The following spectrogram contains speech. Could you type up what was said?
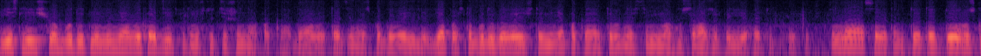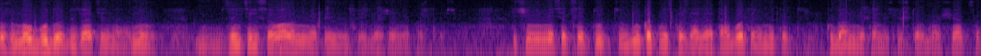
Если еще будут на меня выходить, потому что тишина пока, да, вот один раз поговорили, я просто буду говорить, что у меня пока трудности, не могу сразу приехать, тут финансовые, там то-то, то, ну скажу, но буду обязательно, ну, заинтересовало меня предложение просто все. В течение месяца тут, ну, как вы сказали, отработаем этот, куда мне там, если что, обращаться.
